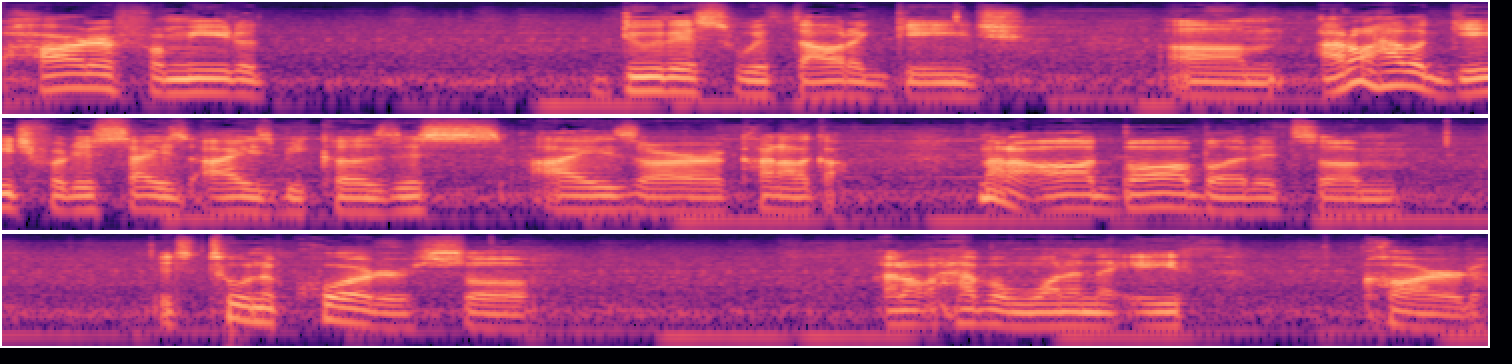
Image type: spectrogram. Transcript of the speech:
harder for me to do this without a gauge. Um, I don't have a gauge for this size eyes because this eyes are kind of like a not an oddball but it's um it's two and a quarter so I don't have a one and an eighth card.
